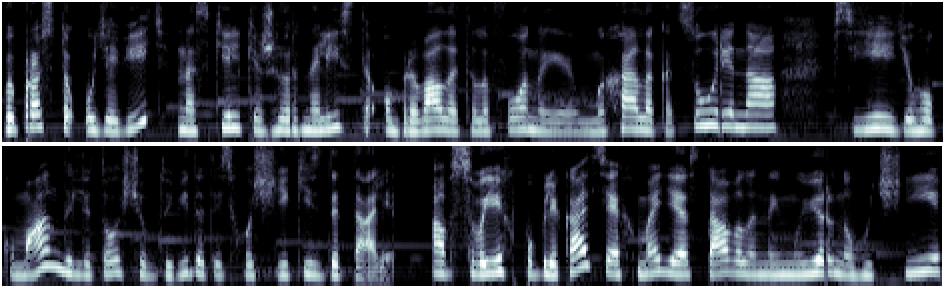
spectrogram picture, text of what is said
Ви просто уявіть, наскільки ж журналісти обривали телефони Михайла Кацуріна, всієї його команди для того, щоб довідатись хоч якісь деталі. А в своїх публікаціях медіа ставили неймовірно гучні,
